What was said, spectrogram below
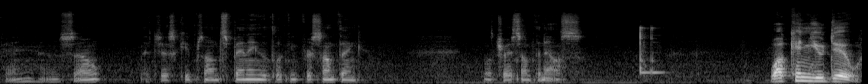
Okay, so it just keeps on spinning, looking for something. We'll try something else. What can you do?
